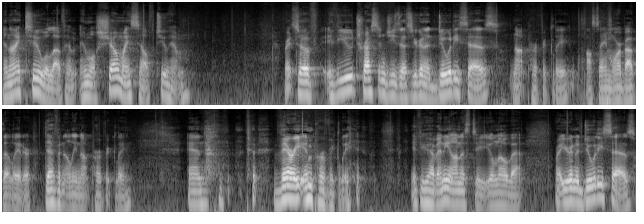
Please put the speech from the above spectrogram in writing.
and I too will love him and will show myself to him. Right? So if, if you trust in Jesus, you're going to do what he says, not perfectly. I'll say more about that later. Definitely not perfectly. And very imperfectly. if you have any honesty, you'll know that. Right? You're going to do what he says,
